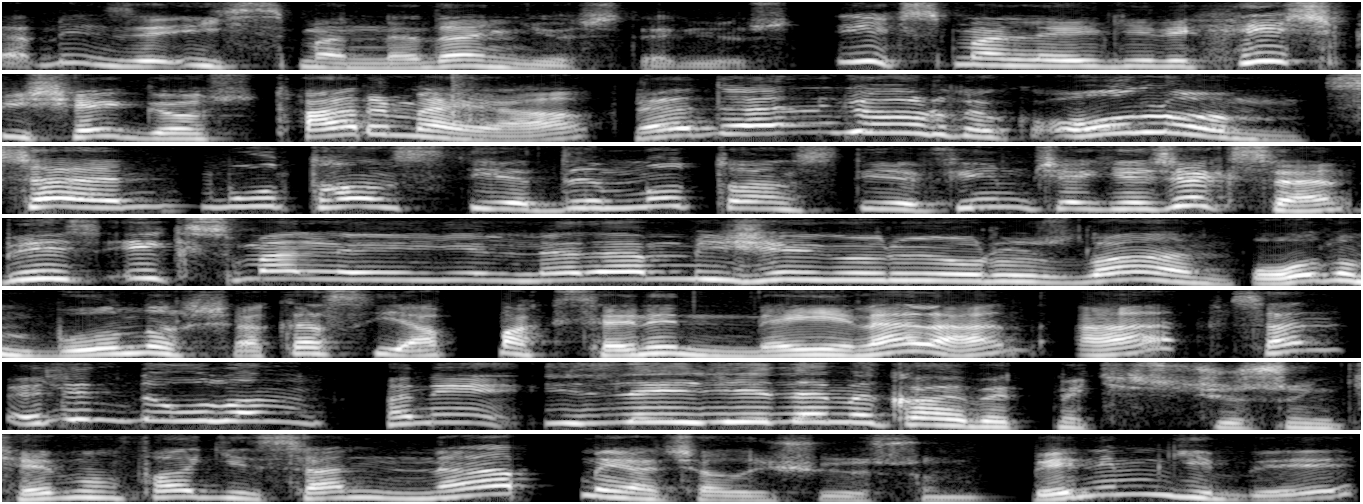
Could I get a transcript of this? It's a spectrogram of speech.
Ya bize X-Men neden gösteriyorsun? X-Men'le ilgili hiçbir şey gösterme ya. Neden gördük oğlum? Sen Mutants diye The Mutants diye film çekeceksen biz X-Men'le ilgili neden bir şey görüyoruz lan? Oğlum bunun şakası yapmak senin neyine lan? Ha? Sen elinde olan hani izleyiciyi de mi kaybetmek istiyorsun Kevin Feige? Sen ne yapmaya çalışıyorsun? Benim gibi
